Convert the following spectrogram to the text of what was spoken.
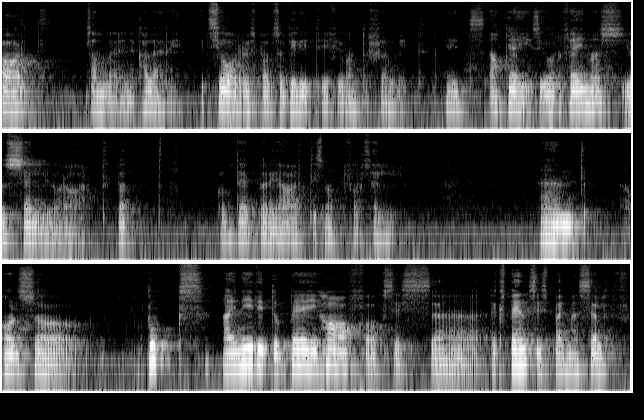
art somewhere in a gallery. It's your responsibility if you want to show it. It's okay. You are famous, you sell your art, but contemporary art is not for sale. And also books. I needed to pay half of this uh, expenses by myself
